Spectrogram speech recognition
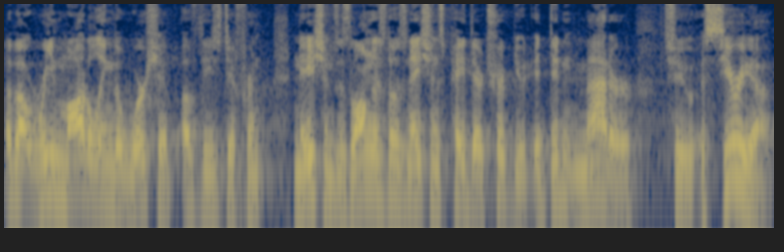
about remodeling the worship of these different nations. As long as those nations paid their tribute, it didn't matter to Assyria.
